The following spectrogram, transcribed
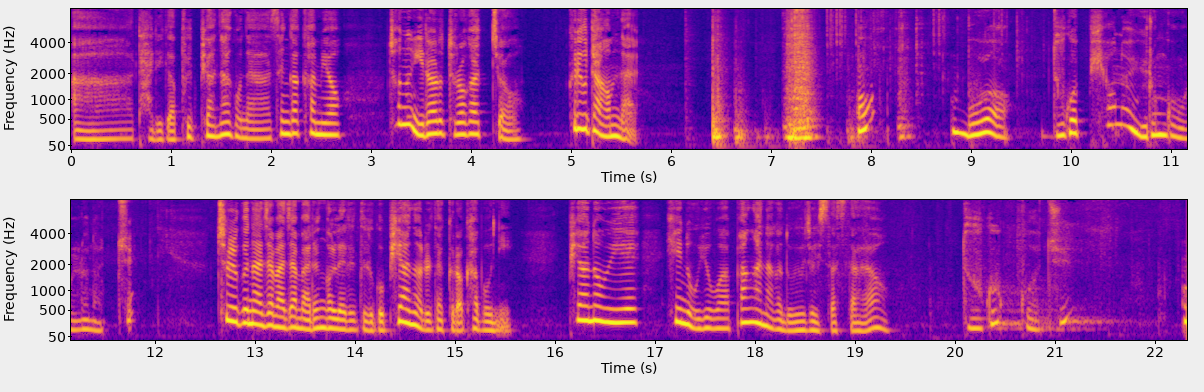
아, 다리가 불편하구나 생각하며 저는 일하러 들어갔죠. 그리고 다음 날 어? 뭐야? 누가 피아노에 이런 거 올려놨지? 출근하자마자 마른 걸레를 들고 피아노를 닦으러 가보니 피아노 위에 흰 우유와 빵 하나가 놓여져 있었어요. 누구 거지? 어?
